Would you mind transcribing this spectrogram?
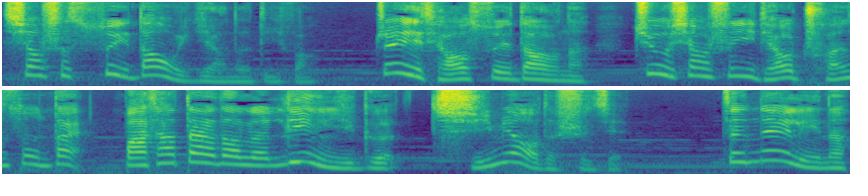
像是隧道一样的地方。这条隧道呢，就像是一条传送带，把他带到了另一个奇妙的世界。在那里呢，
